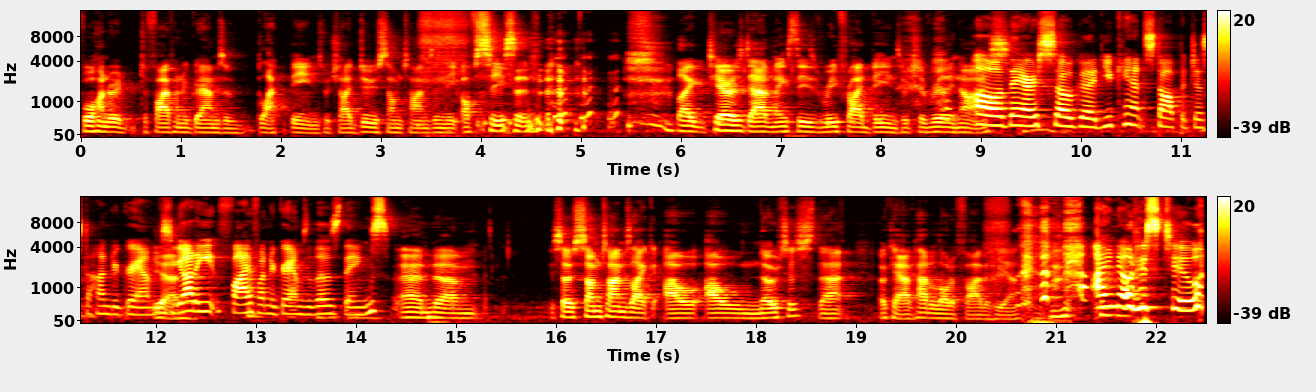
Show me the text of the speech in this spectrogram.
400 to 500 grams of black beans, which I do sometimes in the off season. like Tyarra's dad makes these refried beans, which are really nice. Oh, they are so good. You can't stop at just 100 grams. Yeah. You got to eat 500 grams of those things. and um, so sometimes like I'll I'll notice that okay I've had a lot of fiber here, I noticed too.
